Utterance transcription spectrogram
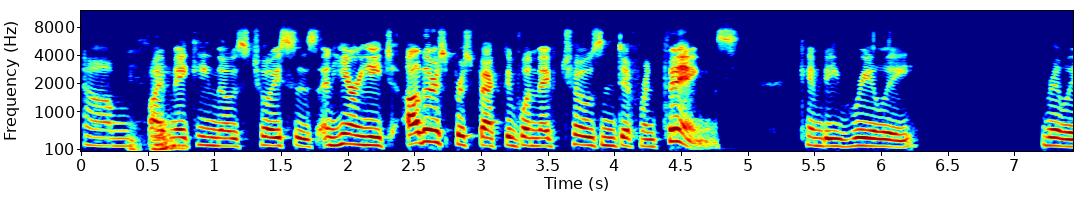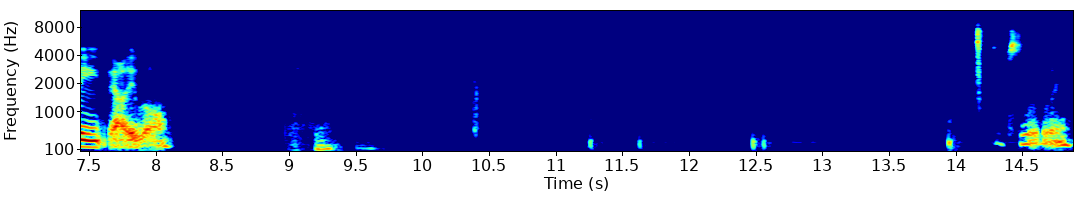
um, by Mhm. making those choices, and hearing each other's perspective when they've chosen different things can be really, really valuable. Absolutely.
